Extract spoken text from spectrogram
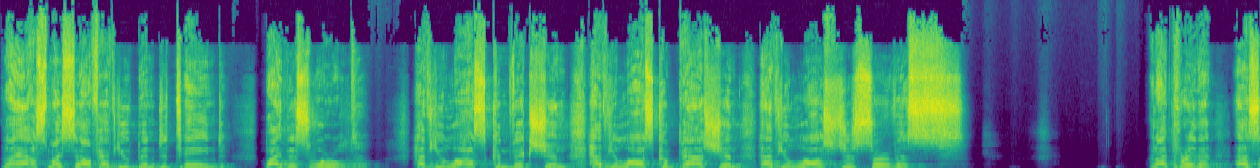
And I ask myself, have you been detained by this world? Have you lost conviction? Have you lost compassion? Have you lost your service? And I pray that as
